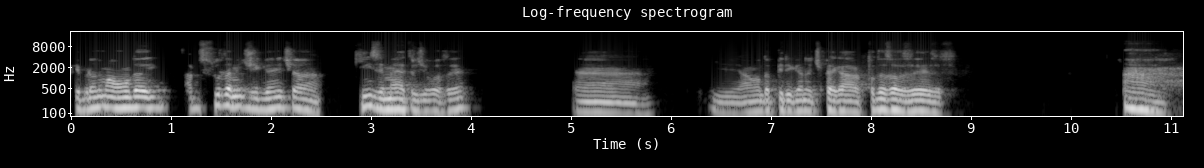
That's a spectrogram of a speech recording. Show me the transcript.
quebrando uma onda absurdamente gigante a 15 metros de você. É, e a onda perigando te pegar todas as vezes. Ah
